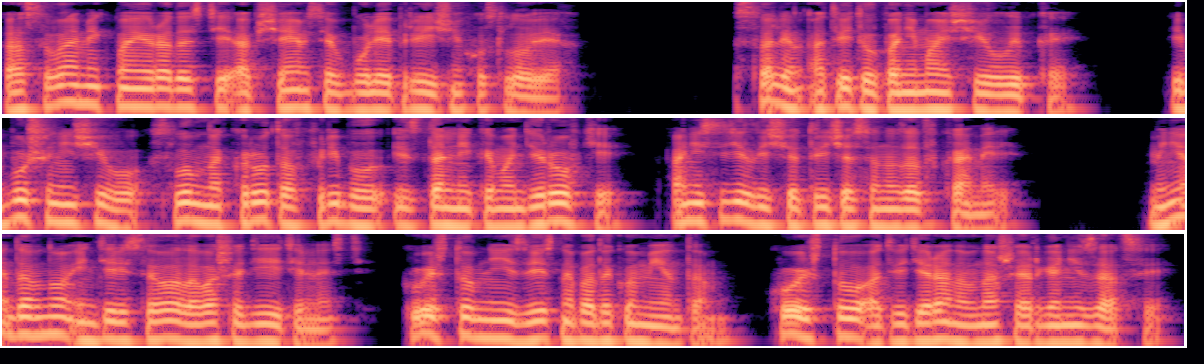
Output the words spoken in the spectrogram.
а с вами, к моей радости, общаемся в более приличных условиях». Салин ответил понимающей улыбкой. И больше ничего, словно Кротов прибыл из дальней командировки, а не сидел еще три часа назад в камере. Меня давно интересовала ваша деятельность. Кое-что мне известно по документам, кое-что от ветеранов нашей организации.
